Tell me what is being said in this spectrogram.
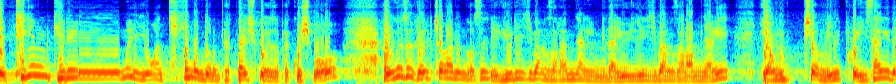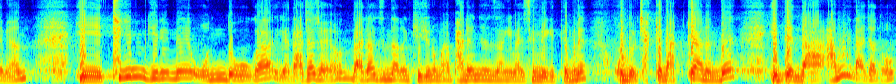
이 튀김 기름을 이용한 튀김 온도는 185에서 195. 이것을 결정하는 것은 유리지방산 함량입니다. 유리지방산 함량이 0.1% 이상이 되면 이 튀김 기름의 온도가 낮아져요. 낮아진다는 기준은 뭐야? 발현 현상이 발생되기 때문에 온도를 작게 낮게 하는데 이때 나, 아무리 낮아도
